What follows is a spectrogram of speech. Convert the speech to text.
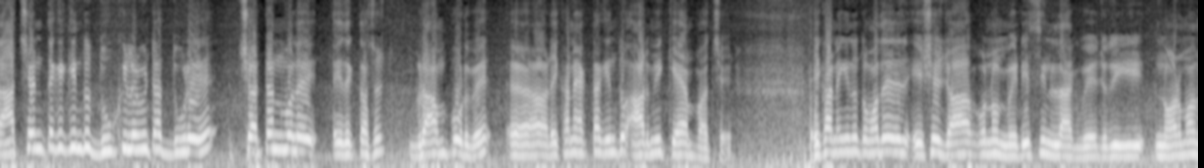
লাচেন থেকে কিন্তু দু কিলোমিটার দূরে চটন বলে এই দেখতে পাচ্ছ, গ্রাম পড়বে। আর এখানে একটা কিন্তু আর্মি ক্যাম্প আছে। এখানে কিন্তু তোমাদের এসে যা কোনো মেডিসিন লাগবে, যদি নর্মাল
